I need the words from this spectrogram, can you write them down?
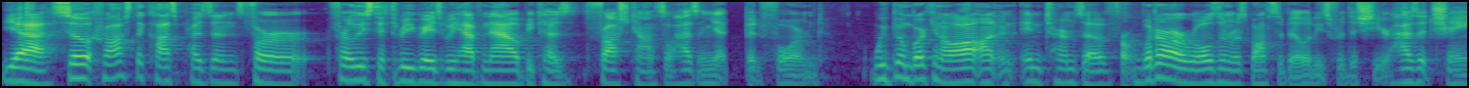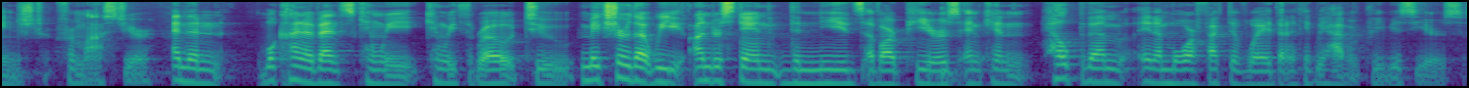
Yeah, so across the class presidents for for at least the three grades we have now, because Frosh Council hasn't yet been formed, we've been working a lot on in terms of what are our roles and responsibilities for this year. Has it changed from last year? And then what kind of events can we can we throw to make sure that we understand the needs of our peers and can help them in a more effective way than I think we have in previous years.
